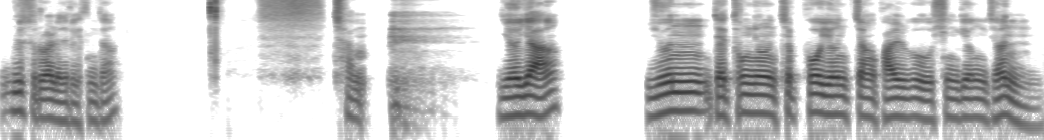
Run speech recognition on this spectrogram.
뉴스를 알려드리겠습니다. 참 여야 윤 대통령 체포영장 발부 신경 전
